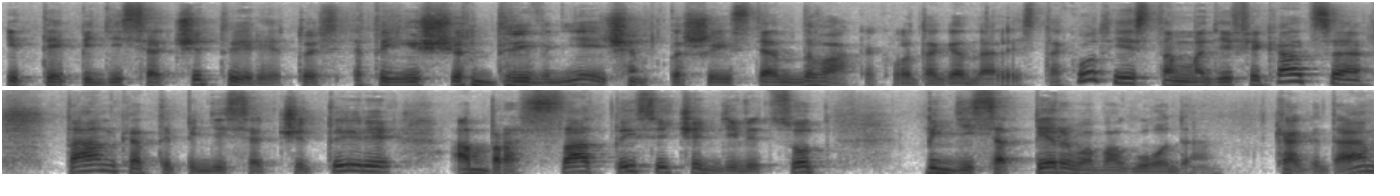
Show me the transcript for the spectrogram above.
и Т-54. То есть это еще древнее, чем Т-62, как вы догадались. Так вот, есть там модификация танка Т-54 образца 1951 года, когда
